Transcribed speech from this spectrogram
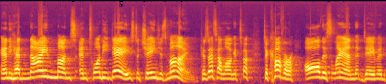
And he had nine months and 20 days to change his mind, because that's how long it took to cover all this land that David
